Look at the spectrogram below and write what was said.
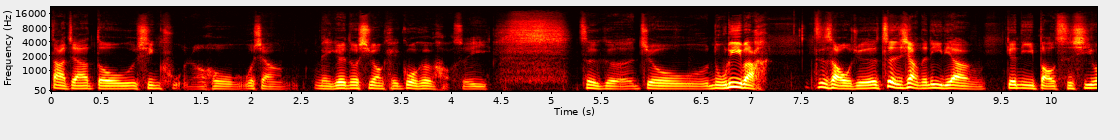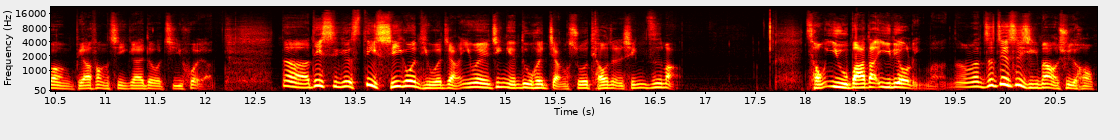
大家都辛苦，然后我想。每个人都希望可以过更好，所以这个就努力吧。至少我觉得正向的力量跟你保持希望，不要放弃，应该都有机会了。那第十个、第十一个问题，我讲，因为今年度会讲说调整薪资嘛，从一五八到一六零嘛。那么这件事情蛮有趣的吼，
